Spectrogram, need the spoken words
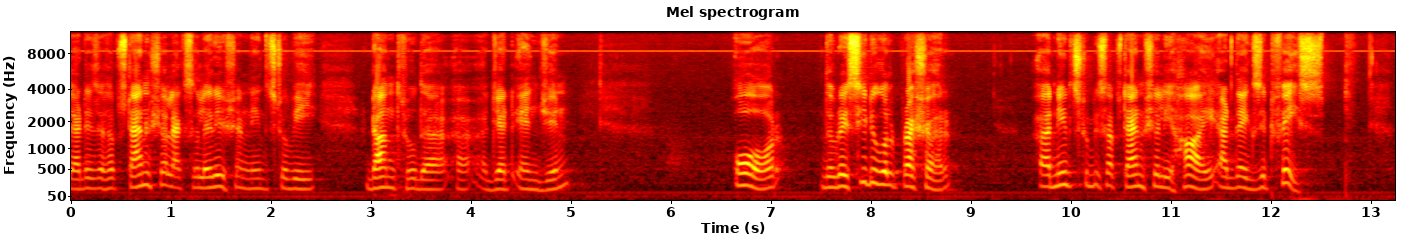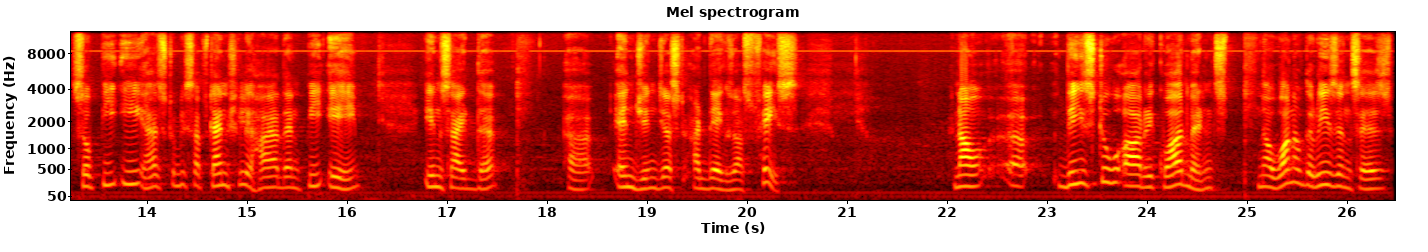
that is a substantial acceleration needs to be done through the uh, jet engine or the residual pressure uh, needs to be substantially high at the exit face. So, P e has to be substantially higher than P a inside the uh, engine just at the exhaust face. Now, uh, these two are requirements. Now, one of the reasons is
